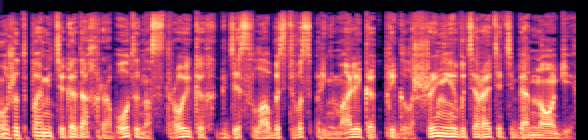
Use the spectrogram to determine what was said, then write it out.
может, память о годах работы на стройках, где слабость воспринимали как приглашение вытирать о тебя ноги.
